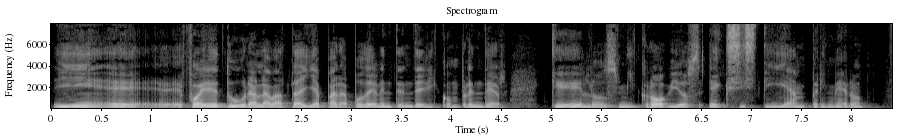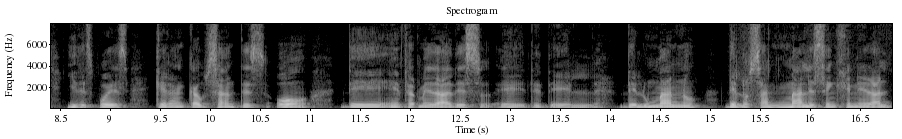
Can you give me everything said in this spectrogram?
Y eh, fue dura la batalla para poder entender y comprender que los microbios existían primero y después que eran causantes o de enfermedades eh, del, del, humano, de los animales en general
